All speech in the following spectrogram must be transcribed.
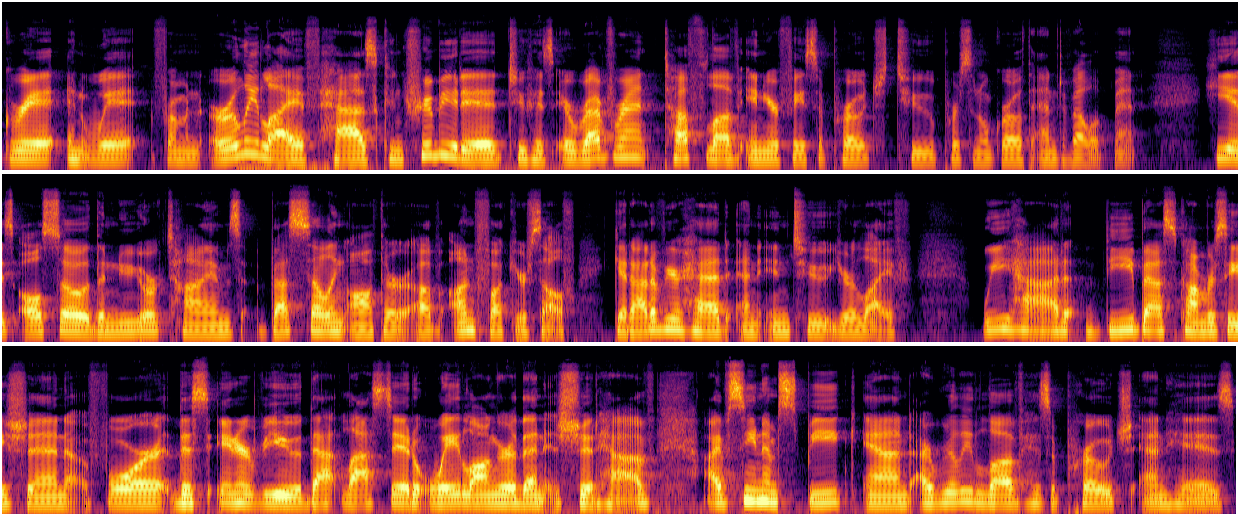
grit and wit from an early life has contributed to his irreverent, tough love, in your face approach to personal growth and development. He is also the New York Times best-selling author of Unfuck Yourself: Get Out of Your Head and Into Your Life. We had the best conversation for this interview that lasted way longer than it should have. I've seen him speak, and I really love his approach and his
